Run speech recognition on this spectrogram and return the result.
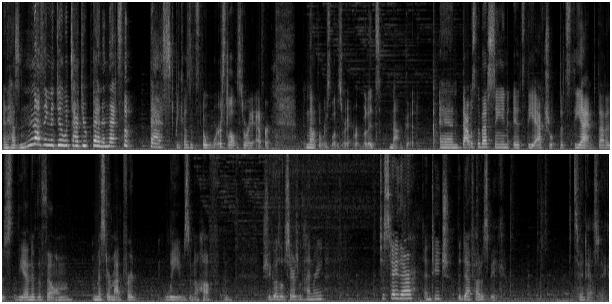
And it has nothing to do with Dr. Ben, and that's the best because it's the worst love story ever. Not the worst love story ever, but it's not good. And that was the best scene. It's the actual, that's the end. That is the end of the film. Mr. Medford leaves in a huff, and she goes upstairs with Henry to stay there and teach the deaf how to speak. It's fantastic.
